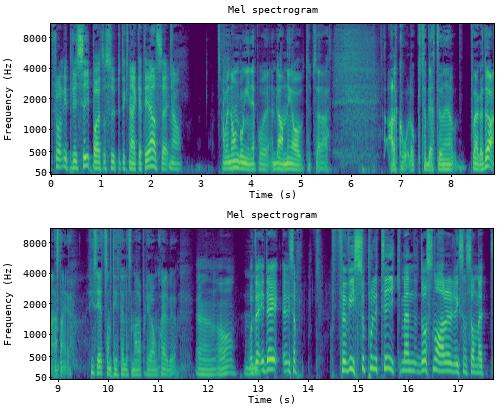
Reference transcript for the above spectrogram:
från i princip att ha supit och knarkat ihjäl sig. Ja. Han var någon gång inne på en blandning av typ såhär alkohol och tabletter och är på väg att dö nästan ju. Det finns ett sånt tillfälle som han rapporterar om själv ju. Eh, ja, och det, det är liksom förvisso politik, men då snarare liksom som ett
